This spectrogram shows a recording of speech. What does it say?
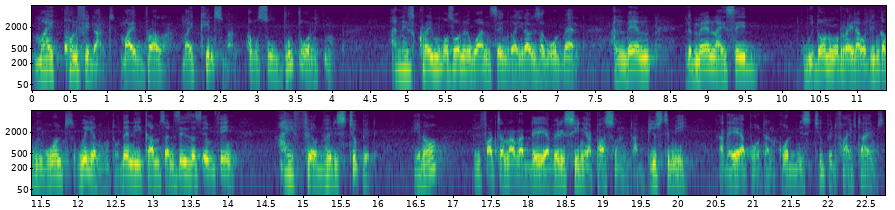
my confidant, my brother, my kinsman. I was so brutal on him. And his crime was only one, saying Raila is a good man. And then the man I said, we don't want Raila Odinga, we want William Ruto. Then he comes and says the same thing. I felt very stupid, you know. In fact, another day, a very senior person abused me at the airport and called me stupid five times.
